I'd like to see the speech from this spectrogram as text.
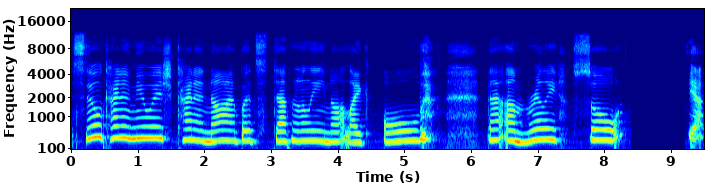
still kind of newish, kind of not, but it's definitely not like old. that um really so yeah,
